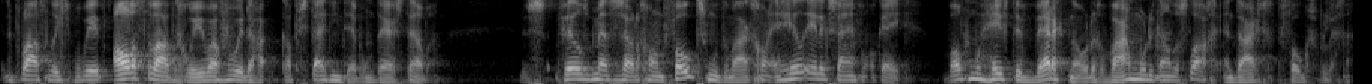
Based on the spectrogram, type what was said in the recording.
In plaats van dat je probeert alles te laten groeien waarvoor je de capaciteit niet hebt om te herstellen. Dus veel mensen zouden gewoon foto's moeten maken. Gewoon heel eerlijk zijn van oké, wat heeft de werk nodig? Waar moet ik aan de slag? En daar de focus op leggen.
